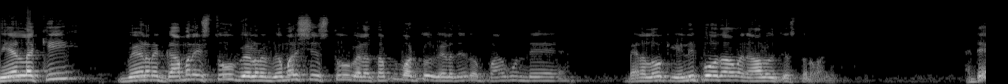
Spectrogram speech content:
వీళ్ళకి వీళ్ళని గమనిస్తూ వీళ్ళని విమర్శిస్తూ వీళ్ళ తప్పు పడుతూ వీళ్ళదేదో బాగుండే వీళ్ళలోకి వెళ్ళిపోదామని ఆలోచిస్తున్న వాళ్ళు. అంటే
